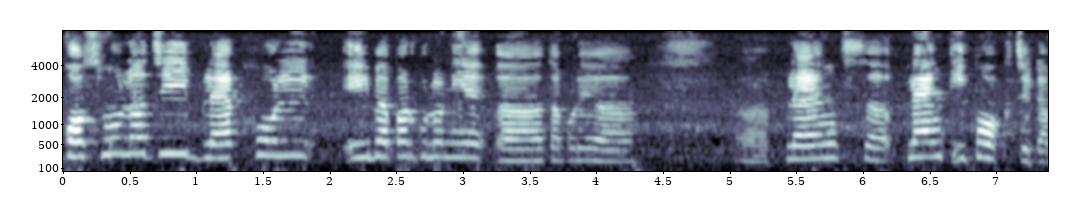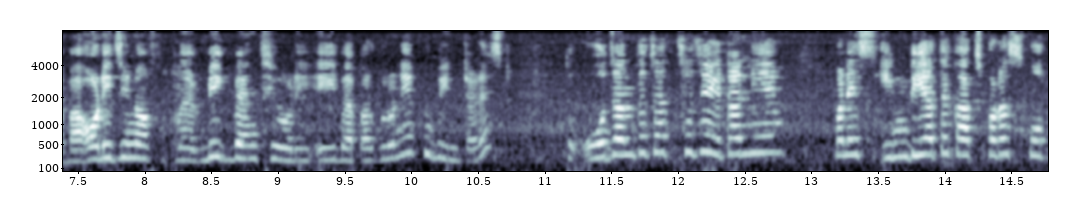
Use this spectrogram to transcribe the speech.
কসমোলজি ব্ল্যাক হোল এই ব্যাপারগুলো নিয়ে আহ, তারপরে প্ল্যাঙ্কস প্ল্যাঙ্ক ইপক যেটা বা origin of big bang theory এই ব্যাপারগুলো নিয়ে খুব ইন্টারেস্ট তো ও জানতে চাচ্ছে যে এটা নিয়ে মানে ইন্ডিয়াতে কাজ করার স্কোপ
